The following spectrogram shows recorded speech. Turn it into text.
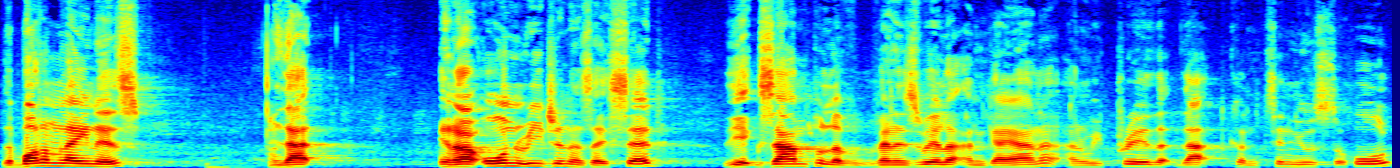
The bottom line is that in our own region, as I said, the example of Venezuela and Guyana, and we pray that that continues to hold,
